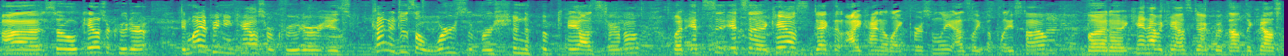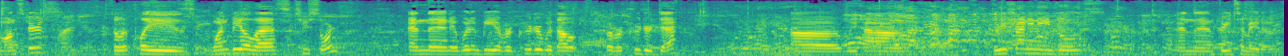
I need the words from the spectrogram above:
Uh, so Chaos Recruiter, in my opinion, Chaos Recruiter is kind of just a worse version of Chaos Turbo, but it's it's a Chaos deck that I kind of like personally as like the playstyle. But uh, can't have a Chaos deck without the Chaos monsters. Right. So it plays one BLS, two sword, and then it wouldn't be a Recruiter without a Recruiter deck. Uh, we have three Shining Angels, and then three Tomatoes.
